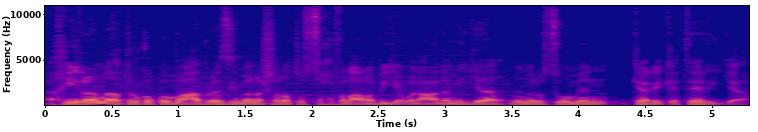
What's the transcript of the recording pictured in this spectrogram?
أخيرا أترككم مع أبرز ما نشرته الصحف العربية والعالمية من رسوم كاريكاتيرية.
